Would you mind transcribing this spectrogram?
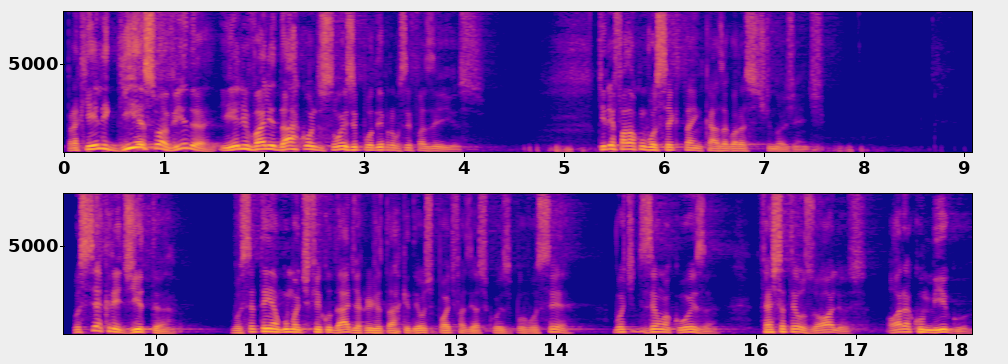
para que Ele guie a sua vida e Ele vai lhe dar condições e poder para você fazer isso. Queria falar com você que está em casa agora assistindo a gente. Você acredita, você tem alguma dificuldade de acreditar que Deus pode fazer as coisas por você? Vou te dizer uma coisa: fecha teus olhos, ora comigo,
